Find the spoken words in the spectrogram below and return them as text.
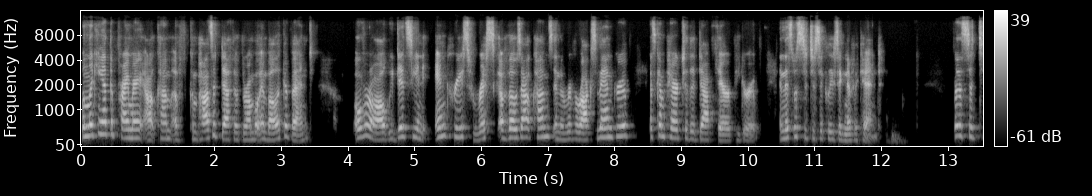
When looking at the primary outcome of composite death or thromboembolic event, overall, we did see an increased risk of those outcomes in the rivaroxaban group as compared to the DAP therapy group. And this was statistically significant. For the,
